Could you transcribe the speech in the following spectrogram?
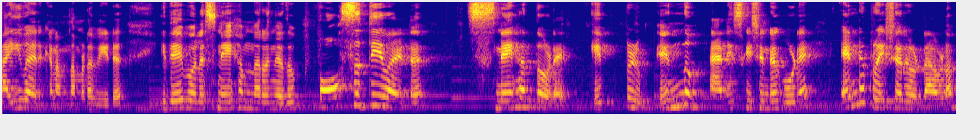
ലൈവ് ആയിരിക്കണം നമ്മുടെ വീട്. ഇതേപോലെ സ്നേഹം നിറഞ്ഞതും പോസിറ്റീവായിട്ട് സ്നേഹത്തോടെ എപ്പോഴും എന്നും ആനീസ് കിഷന്റെ കൂടെ എന്റെ പ്രേക്ഷകരും ഉണ്ടാവണം.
